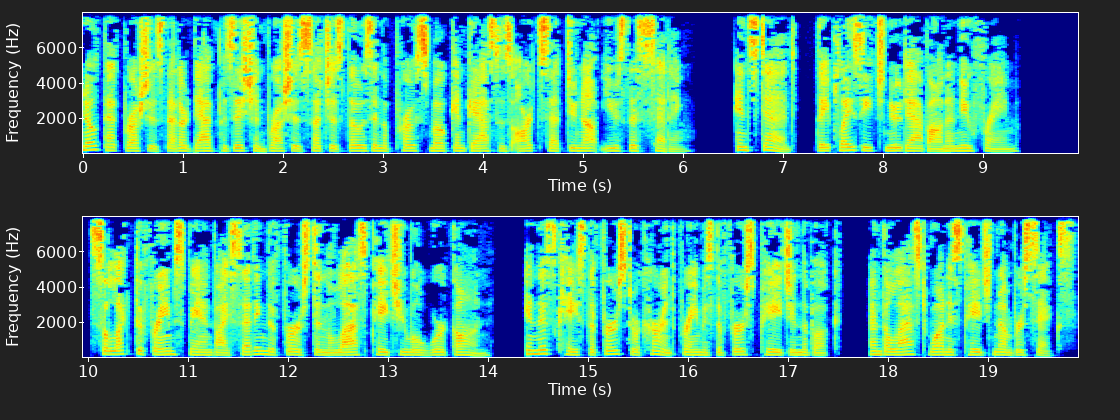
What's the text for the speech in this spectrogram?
Note that brushes that are dab position brushes such as those in the Pro Smoke and Gases art set do not use this setting. Instead, they place each new dab on a new frame. Select the frame span by setting the first and the last page you will work on. In this case the first or current frame is the first page in the book, and the last one is page number 6.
